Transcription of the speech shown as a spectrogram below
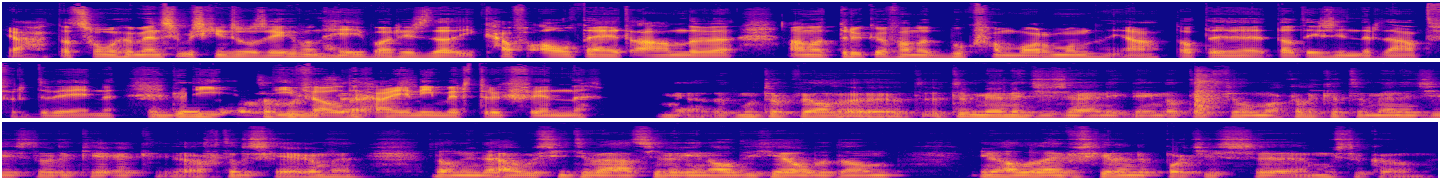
ja, dat sommige mensen misschien zullen zeggen van hé, hey, waar is dat? Ik gaf altijd aan, de, aan het drukken van het boek van Mormon. Ja, dat, dat is inderdaad verdwenen. Die, die velden ga je niet meer terugvinden. Ja, dat moet ook wel te managen zijn. Ik denk dat dat veel makkelijker te managen is door de kerk achter de schermen dan in de oude situatie waarin al die gelden dan in allerlei verschillende potjes moesten komen.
